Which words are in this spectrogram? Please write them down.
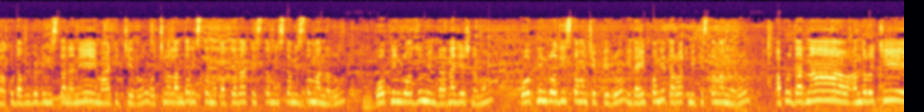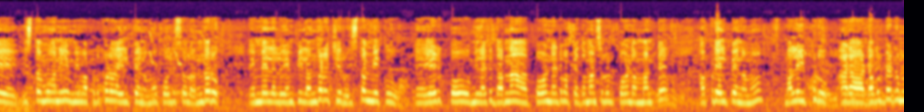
మాకు డబుల్ బెడ్రూమ్ ఇస్తానని మాట ఇచ్చారు. వచ్చిన వాళ్ళందరూ ఇస్తాము కట్టేదాకా ఇస్తాం ఇస్తాం ఇస్తాం అన్నారు. ఓపెనింగ్ రోజు మేము ధర్నా చేసినాము. ఓపెనింగ్ రోజు ఇస్తామని చెప్పిర్రు. ఇది అయిపోయి తర్వాత మీకు ఇస్తామన్నారు అప్పుడు ధర్నా అందరు వచ్చి ఇస్తాము అని మేము అప్పుడు కూడా వెళ్ళిపోయినాము. పోలీసు వాళ్ళు అందరూ ఎమ్మెల్యేలు ఎంపీలు అందరూ వచ్చారు. ఇస్తాం మీకు. ఏడికి పోవు. మీరైతే ధర్నా పోండి అంటే మా పెద్ద మనుషులు పోండి అమ్మంటే అప్పుడు వెళ్ళిపోయినాము. మళ్ళీ ఇప్పుడు ఆడ డబుల్ బెడ్రూమ్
